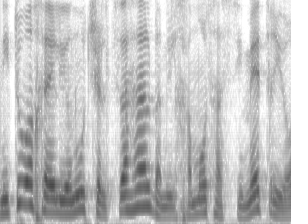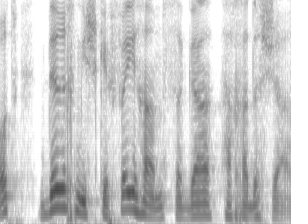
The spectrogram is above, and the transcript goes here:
ניתוח העליונות של צה"ל במלחמות הסימטריות דרך משקפי ההמשגה החדשה.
